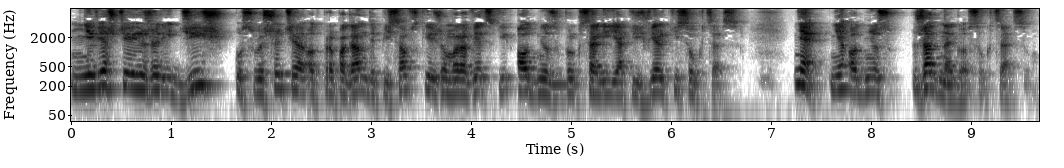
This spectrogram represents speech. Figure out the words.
Nie wierzcie, jeżeli dziś usłyszycie od propagandy pisowskiej, że Morawiecki odniósł w Brukseli jakiś wielki sukces. Nie, nie odniósł żadnego sukcesu.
